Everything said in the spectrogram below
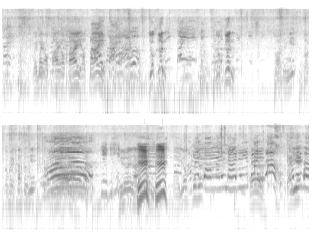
ไปไม่ไม่เอาปลายเอาปลายเอาปไปลายไปเออยกขึ้น ไปยกขึ้นสอดอย่างนี้สอดเข้าไปคัดตรงนี้เออถือไว้หลังหืขึ้อนหือเออยกเอาขึ้นไม่เลยพ้องมาเลยเลยนี่เอไปอเอ้าไปเอาเย็ไม่นพ้อง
